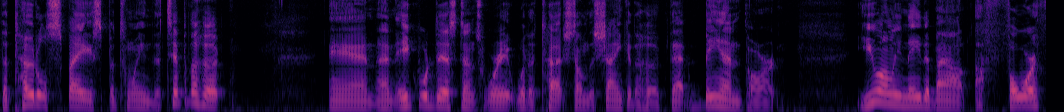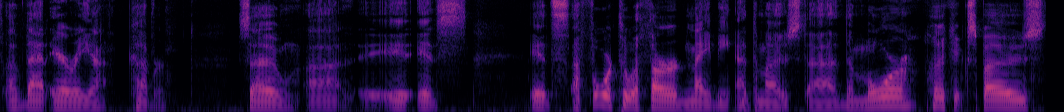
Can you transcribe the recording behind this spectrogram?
the total space between the tip of the hook and an equal distance where it would have touched on the shank of the hook, that bend part, you only need about a fourth of that area covered. So uh, it, it's it's a fourth to a third maybe at the most. Uh, the more hook exposed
